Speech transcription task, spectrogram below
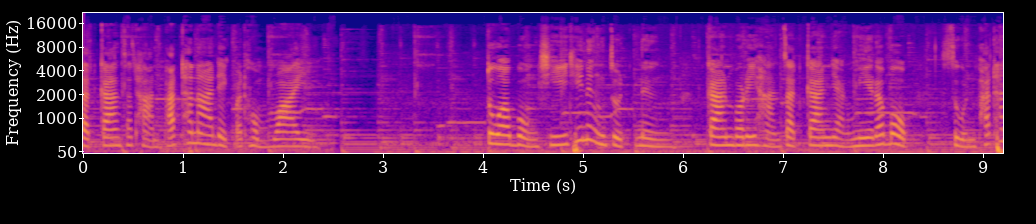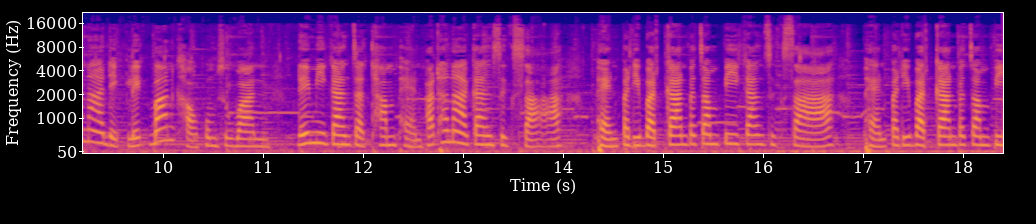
จัดการสถานพัฒนาเด็กปฐมวัย ตัวบ่งชี้ที่ 1.1 การบริหารจัดการอย่างมีระบบศูนย์พัฒนาเด็กเล็กบ้านเขาพรมสุวรรณได้มีการจัดทำแผนพัฒนาการศึกษา แผนปฏิบัติการประจำปีการศึกษา แผนปฏิบัติการประจำปี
